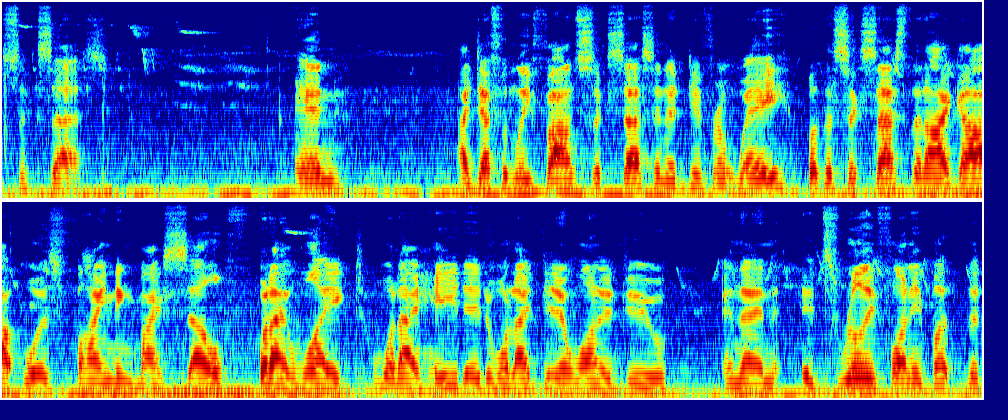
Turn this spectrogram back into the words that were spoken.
success. And I definitely found success in a different way, but the success that I got was finding myself, what I liked, what I hated, what I didn't want to do, and then it's really funny but the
